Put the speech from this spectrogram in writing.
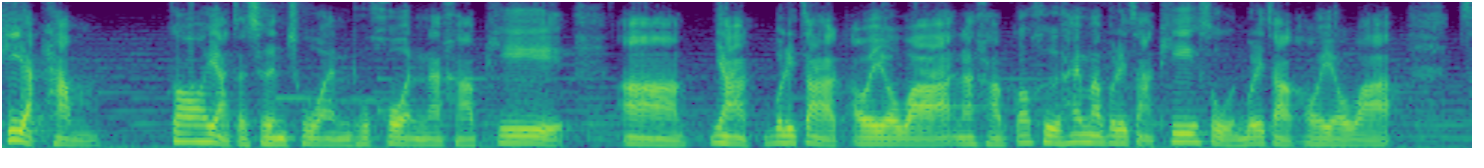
ที่อยากทำ ก็อยากจะเชิญชวนทุกคนนะครับที่อยากบริจาคอวัยวะนะครับ ก็คือให้มาบริจาคที่ศูนย์บริจาคอวัยวะส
